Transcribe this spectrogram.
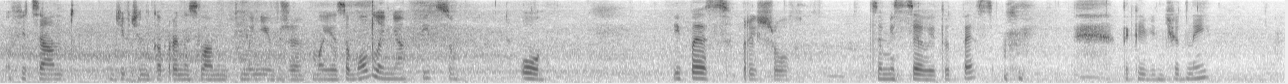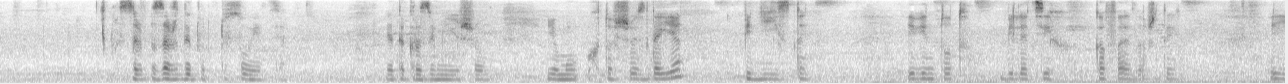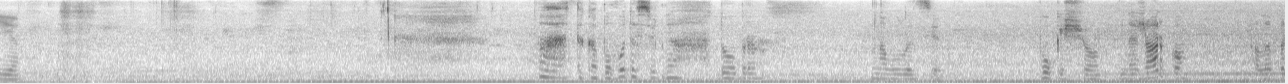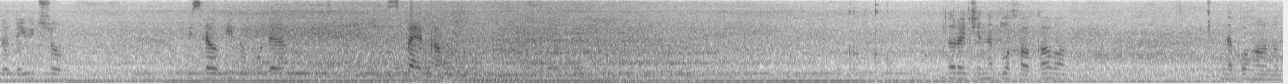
офіціант, дівчинка принесла мені вже моє замовлення, піцу. О, і пес прийшов. Це місцевий тут пес. Такий він чудний. Завжди тут тусується. Я так розумію, що йому хтось щось дає під'їсти. І він тут біля цих кафе завжди є. Така погода сьогодні добра. На вулиці поки що не жарко, але передають, що після обіду буде спека. До речі, неплоха кава. Непогано.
